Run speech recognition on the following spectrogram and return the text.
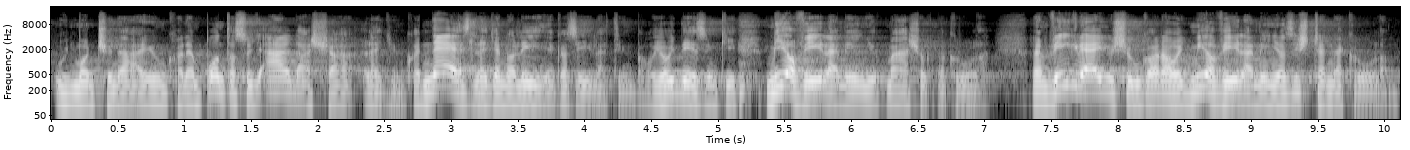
úgymond csináljunk, hanem pont az, hogy áldássá legyünk. Hogy ne ez legyen a lényeg az életünkben, hogy hogy nézünk ki, mi a véleményük másoknak róla. Hanem végre eljussunk arra, hogy mi a vélemény az Istennek rólam.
